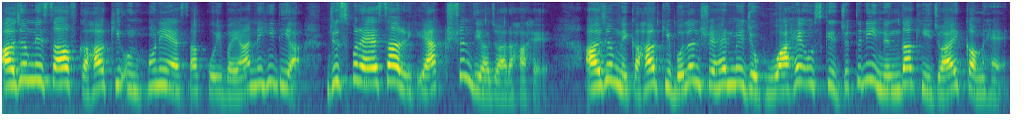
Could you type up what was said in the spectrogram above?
आज़म ने साफ़ कहा कि उन्होंने ऐसा कोई बयान नहीं दिया, जिस पर ऐसा रिएक्शन दिया जा रहा है। आज़म ने कहा कि बुलंदशहर में जो हुआ है, उसकी जितनी निंदा की जाए कम है।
